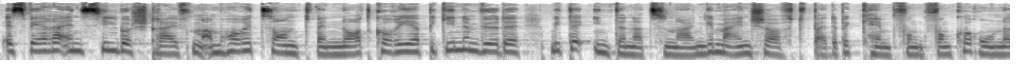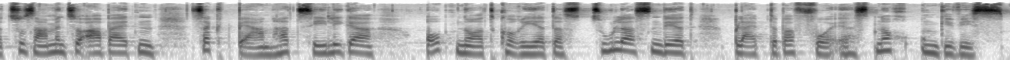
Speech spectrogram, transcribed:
Es wäre ein Silberstreifen am Horizont, wenn Nordkorea beginnen würde, mit der internationalen Gemeinschaft bei der Bekämpfung von Corona zusammenzuarbeiten, sagt Bernhard Seliger. Ob Nordkorea das zulassen wird, bleibt aber vorerst noch ungewiss.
